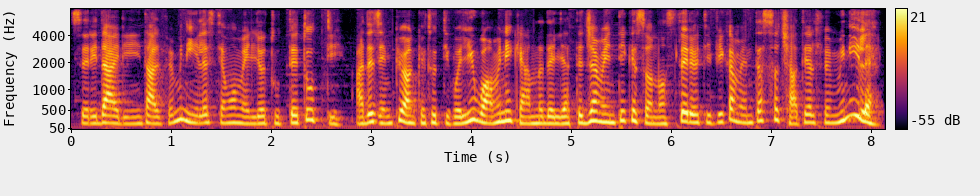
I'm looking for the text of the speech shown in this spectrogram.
Se ridai dignità al femminile stiamo meglio tutte e tutti, ad esempio anche tutti quegli uomini che hanno degli atteggiamenti che sono stereotipicamente associati al femminile.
